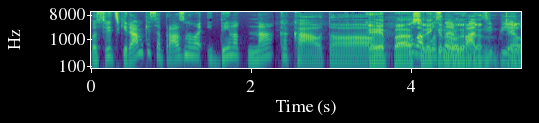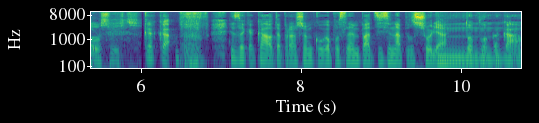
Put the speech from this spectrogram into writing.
во светски рамки се празнува и денот на какаото. Е, па, среќен роден ден? Тейлор Свифт. Кака... Пф, за какао те прашам, кога последен пат си се напил шолја топло какао?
